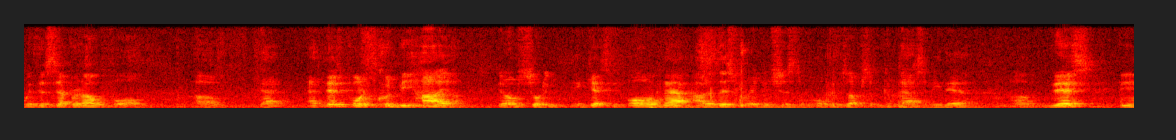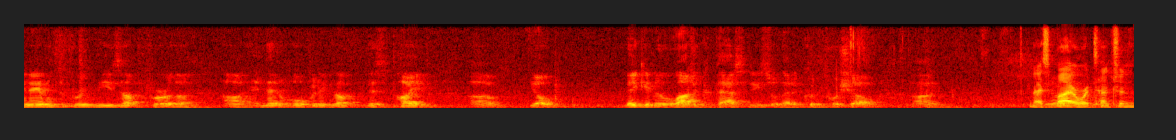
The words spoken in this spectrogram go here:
with a separate outfall, um, that at this point could be higher, you know, so it gets all of that out of this drainage system, opens up some capacity there. Um, This, being able to bring these up further, uh, and then opening up this pipe, uh, you know, making it a larger capacity so that it could push out. Uh, Nice you know, bioretention,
